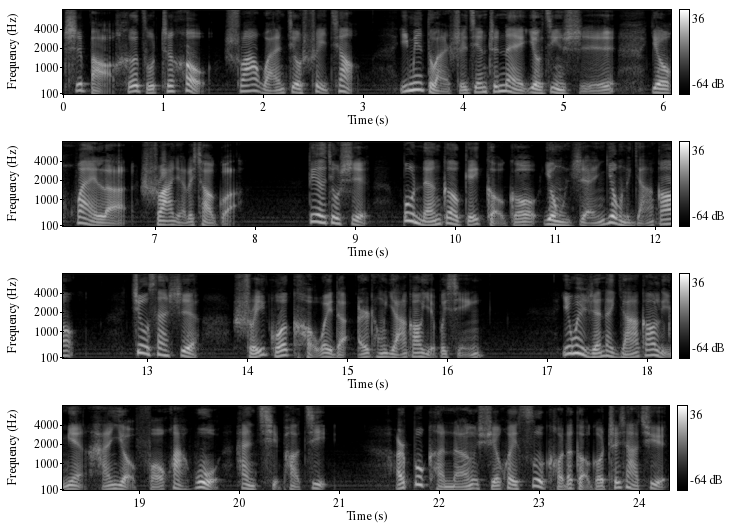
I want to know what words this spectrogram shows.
吃饱喝足之后，刷完就睡觉，以免短时间之内又进食，又坏了刷牙的效果。第二就是，不能够给狗狗用人用的牙膏，就算是水果口味的儿童牙膏也不行，因为人的牙膏里面含有氟化物和起泡剂。而不可能学会漱口的狗狗吃下去，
